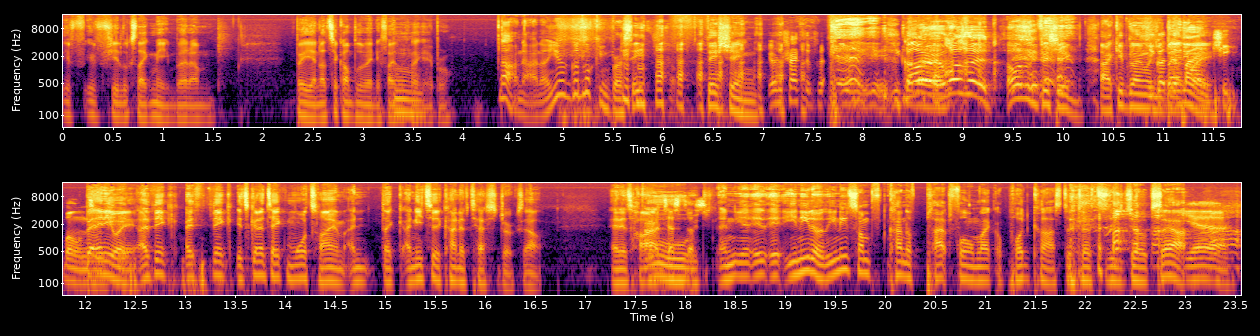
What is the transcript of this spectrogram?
if if she looks like me, but um, but yeah, that's a compliment if I look Mm. like April. No, no, no. You're a good looking, bro. See? Fishing. You're attractive. You, you, you No, got it wasn't. I wasn't fishing. All right, keep going with you your got But the anyway- fine cheekbones. But anyway. I think I think it's gonna take more time, and like I need to kind of test jokes out, and it's hard. Alright, test Ooh, and you, it, it- you need a you need some kind of platform like a podcast to test these jokes out. yeah.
